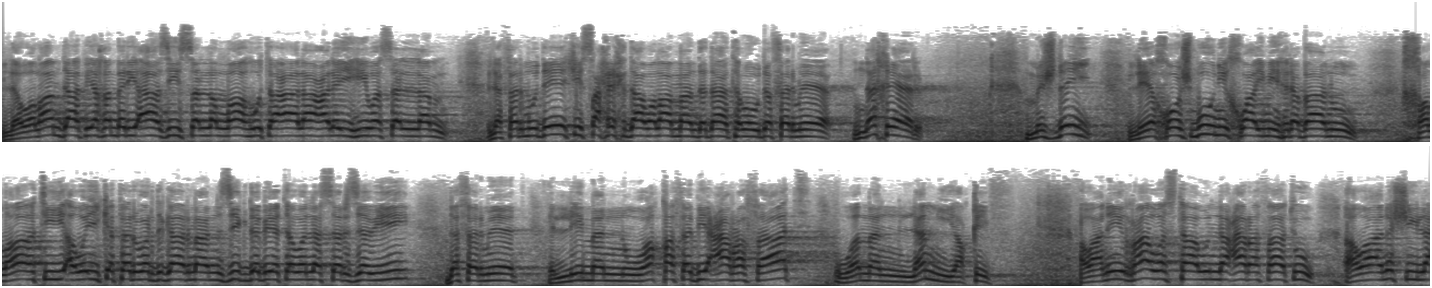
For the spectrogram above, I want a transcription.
لە وەڵامدا پێغەمبەری ئازی صلی الله تعالی علیه وسلم لە فەرموودەیەکی صحیحدا وەڵاممان دەداتەوە و دەفەرموێ نەخێر مژدەی لێخۆشبوونی خوای میهرەبان و خەڵاتی ئەوەی کە پەروەردگارمان نزیک دەبێتەوە لەسەر زەوی دەفەرمێت لمن وقف بعرفات ومن لم يقف ئەوانەی ڕاوەستاون لە عەرەفات و ئەوانەشی لە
